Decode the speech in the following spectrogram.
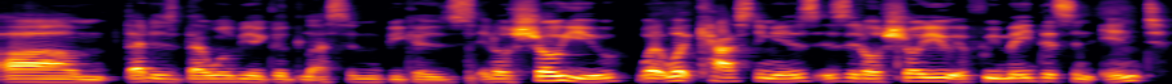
Um, that is that will be a good lesson because it'll show you what what casting is is it'll show you if we made this an int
